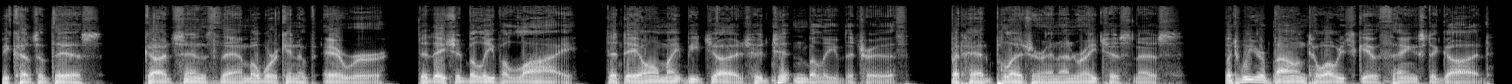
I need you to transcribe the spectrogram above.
Because of this, God sends them a working of error, that they should believe a lie, that they all might be judged who didn't believe the truth, but had pleasure in unrighteousness. But we are bound to always give thanks to God,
